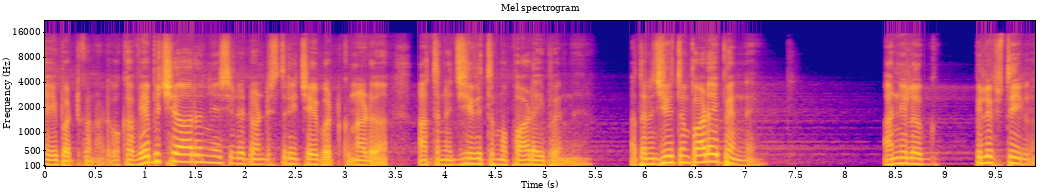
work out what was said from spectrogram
చేయి పట్టుకున్నాడు. ఒక వ్యభిచారం చేసేటటువంటి స్త్రీ చేయి పట్టుకున్నాడు. అతని జీవితం పాడైపోయింది. అతని జీవితం పాడైపోయింది. అన్నిలో పిలిపిస్తీలు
